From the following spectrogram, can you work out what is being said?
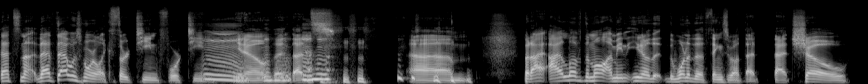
That's not that. That was more like 13, 14, Mm, You know, that, that's. um, but I, I love them all. I mean, you know, the, the, one of the things about that that show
